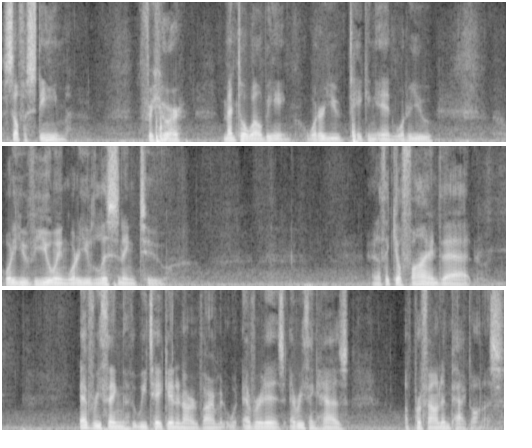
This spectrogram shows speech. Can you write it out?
self esteem, for your mental well being? What are you taking in? What are you what are you viewing? What are you listening to? And I think you'll find that everything that we take in in our environment, whatever it is, everything has a profound impact on us.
